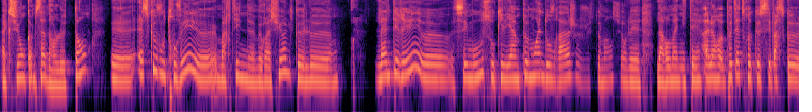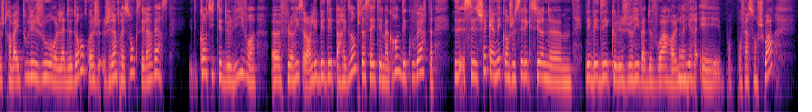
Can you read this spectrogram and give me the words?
action comme ça dans le temps. Est-ce que vous trouvez, Martine Murachiol, que le l'intérêt s'émousse ou qu'il y a un peu moins d'ouvrages justement sur les, la romanité Alors peut-être que c'est parce que je travaille tous les jours là-dedans. J'ai l'impression que c'est l'inverse quantité de livres euh, fleurissent. Alors les BD par exemple, ça ça a été ma grande découverte. C'est chaque année quand je sélectionne euh, les BD que le jury va devoir euh, lire et pour, pour faire son choix,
